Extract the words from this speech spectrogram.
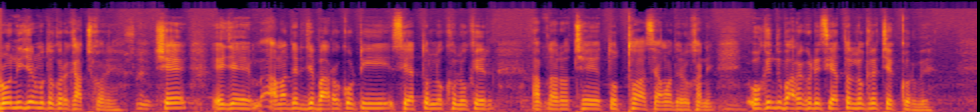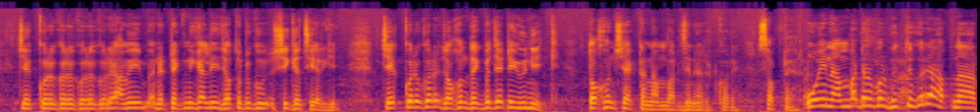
প্রো নিজের মতো করে কাজ করে। সে এই যে আমাদের যে বারো কোটি ছিয়াত্তর লক্ষ লোকের আপনার হচ্ছে তথ্য আছে আমাদের ওখানে ও কিন্তু বারো কোটি ছিয়াত্তর লোকের চেক করবে। চেক করে করে করে করে আমি মানে টেকনিক্যালি যতটুকু শিখেছি আর কি চেক করে করে যখন দেখবে যে এটা ইউনিক তখন সে একটা নাম্বার জেনারেট করে সফটওয়্যার ওই নাম্বারটার উপর ভিত্তি করে আপনার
